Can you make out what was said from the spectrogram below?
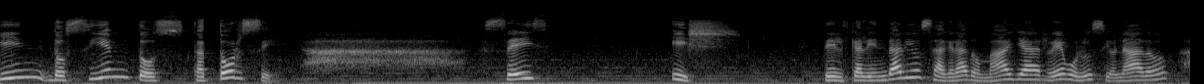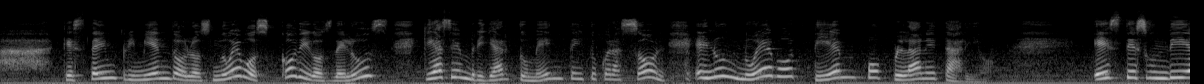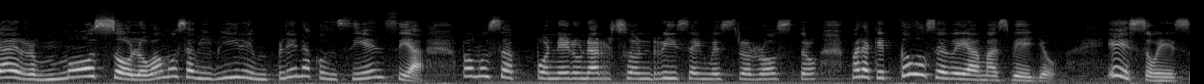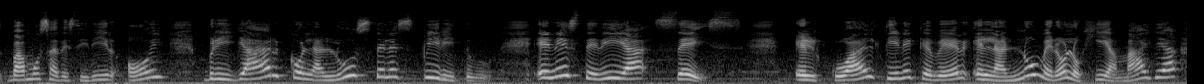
King 214, 6 Ish, del calendario sagrado maya revolucionado que está imprimiendo los nuevos códigos de luz que hacen brillar tu mente y tu corazón en un nuevo tiempo planetario. Este es un día hermoso, lo vamos a vivir en plena conciencia. Vamos a poner una sonrisa en nuestro rostro para que todo se vea más bello. Eso es, vamos a decidir hoy brillar con la luz del Espíritu en este día 6, el cual tiene que ver en la numerología maya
